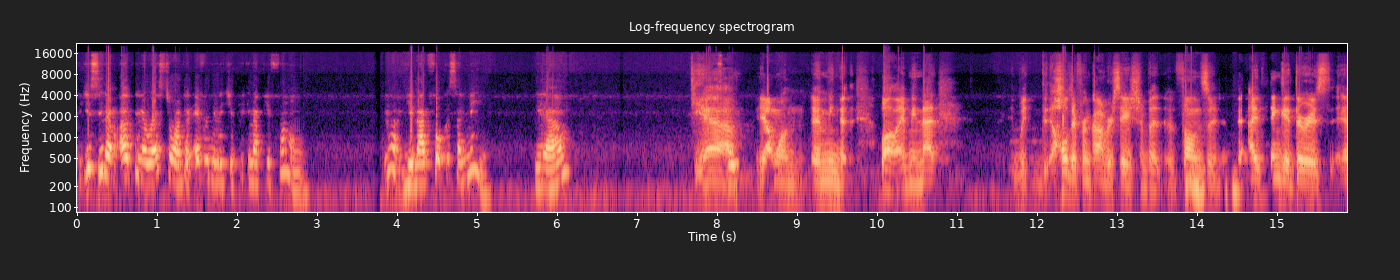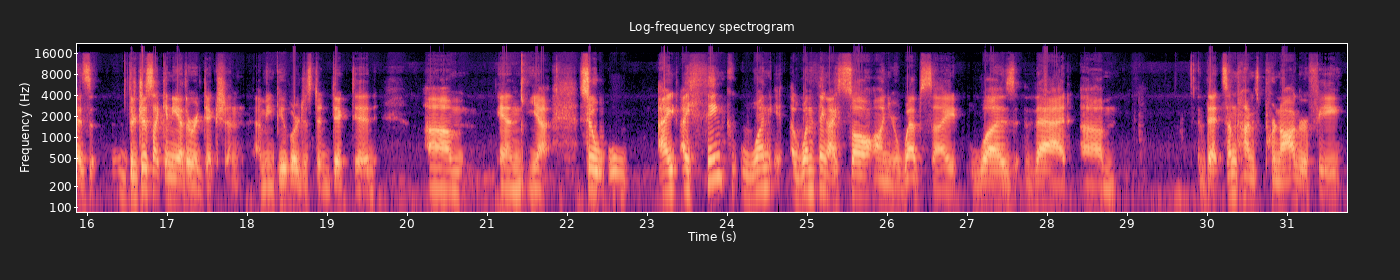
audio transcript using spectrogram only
But you see them out in a restaurant and every minute you're picking up your phone. Yeah, you're not focused on me. You know? Yeah. Yeah. Well, I mean, well, I mean that with a whole different conversation, but phones are, I think it, there is as they're just like any other addiction. I mean, people are just addicted. Um, and yeah, so I, I think one, one thing I saw on your website was that, um, that sometimes pornography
